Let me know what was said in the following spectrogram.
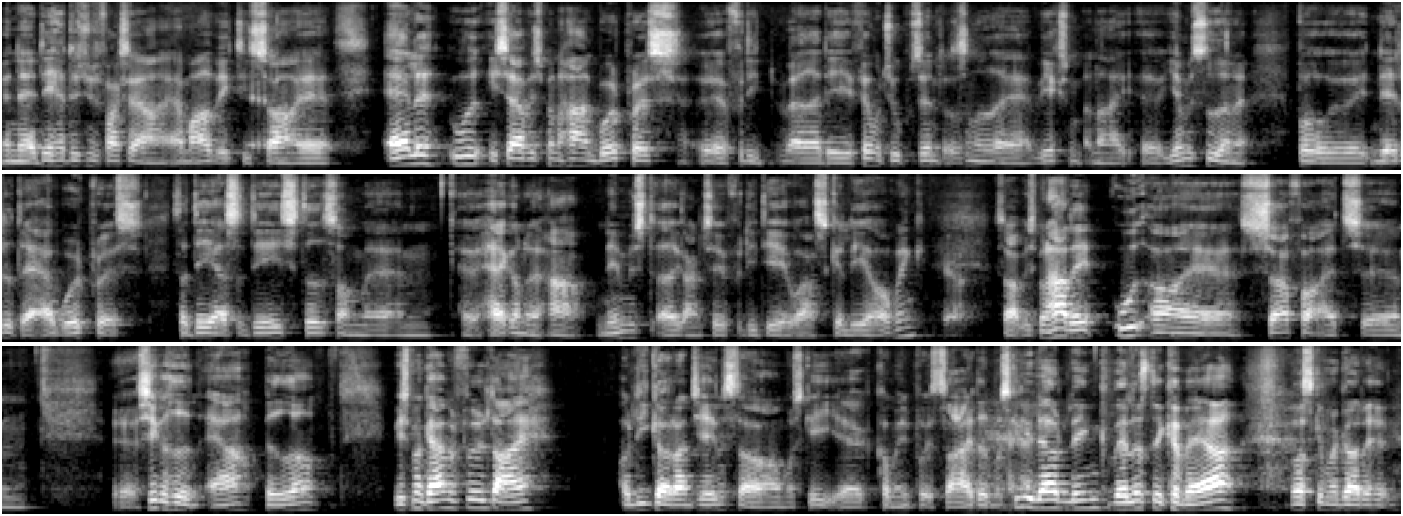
Men øh, det her, det synes jeg faktisk er, er meget vigtigt. Ja. Så øh, alle ud, især hvis man har en WordPress, øh, fordi hvad er det, 25% eller sådan noget af virksomhed, nej, øh, hjemmesiderne på øh, nettet, der er WordPress. Så det er altså det et sted, som øh, øh, hackerne har nemmest adgang til, fordi det er jo at skalere op. Ikke? Ja. Så hvis man har det, ud og øh, sørg for, at øh, øh, sikkerheden er bedre. Hvis man gerne vil følge dig, og lige gøre dig en tjeneste, og måske øh, komme ind på sitet, måske lige lave et link, hvad ellers det kan være, hvor skal man gøre det hen?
